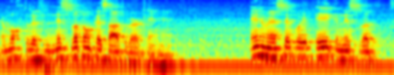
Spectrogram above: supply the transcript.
یا مختلف نسبتوں کے ساتھ بیٹھے ہیں۔ ان میں سے کوئی ایک نسبت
